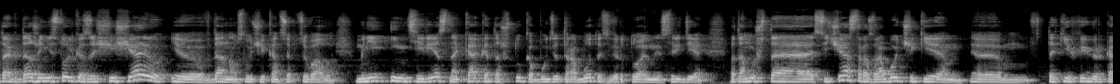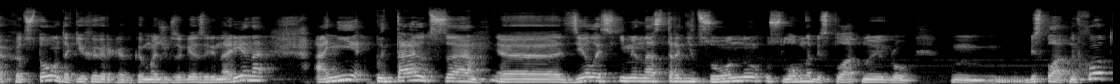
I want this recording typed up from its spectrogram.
так, даже не столько защищаю э, в данном случае концепцию Valve, мне интересно, как эта штука будет работать в виртуальной среде. Потому что сейчас разработчики э, в таких игр, как Headstone, таких игр, как Magic the Gathering Arena, они пытаются э, делать именно традиционную условно-бесплатную игру бесплатный вход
